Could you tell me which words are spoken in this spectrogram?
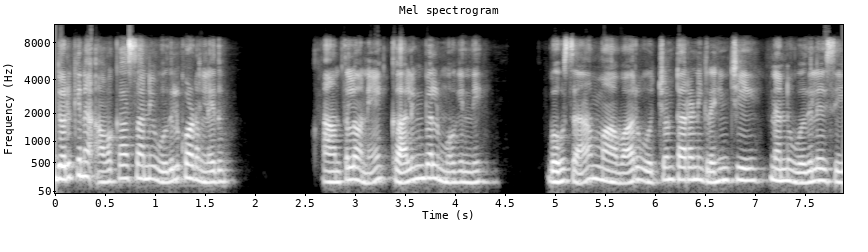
దొరికిన అవకాశాన్ని వదులుకోవడం లేదు. అంతలోనే కాలింగ్ బెల్ మోగింది. బహుశా మా వారు వచ్చుంటారని గ్రహించి నన్ను వదిలేసి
